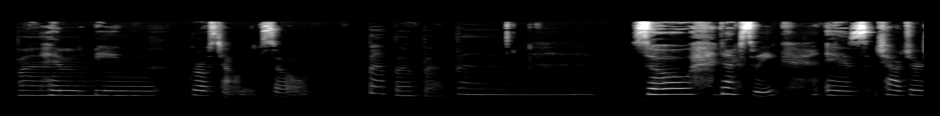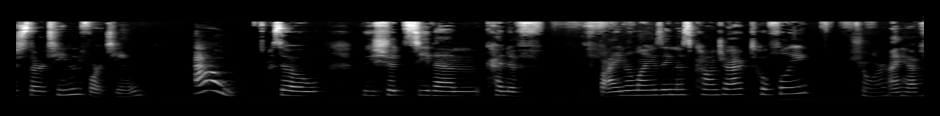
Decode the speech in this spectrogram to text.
Ba. Him being Gross Town. So. So, next week is chapters 13 and 14. Ow! So, we should see them kind of finalizing this contract, hopefully. Sure. I have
